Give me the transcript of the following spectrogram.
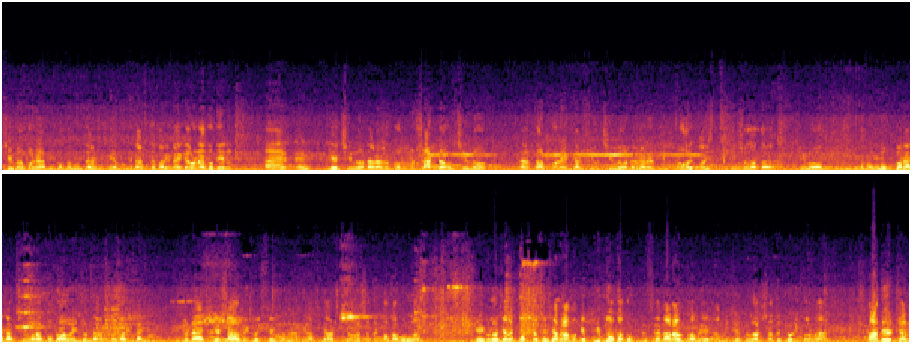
সে ব্যাপারে আমি কথা বলতে আসছি। এতদিন আসতে পারি নাই কারণ এতদিন ইয়ে ছিল নানা রকম শাটডাউন ছিল তারপরে কারফিউ ছিল নানা একটু অস্থিতিশীলতা ছিল এবং মুখ করা যাচ্ছিল না কোথাও এই জন্য আসতে পারি নাই। জন্য আজকে স্বাভাবিক হয়েছে এই জন্য আমি আজকে আসছি ওনার সাথে কথা বললাম। যে এগুলো যারা করতেছে যারা আমাকে বিব্রত করতেছে নানানভাবে আমি যেগুলোর সাথে জড়িত না তাদের যেন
